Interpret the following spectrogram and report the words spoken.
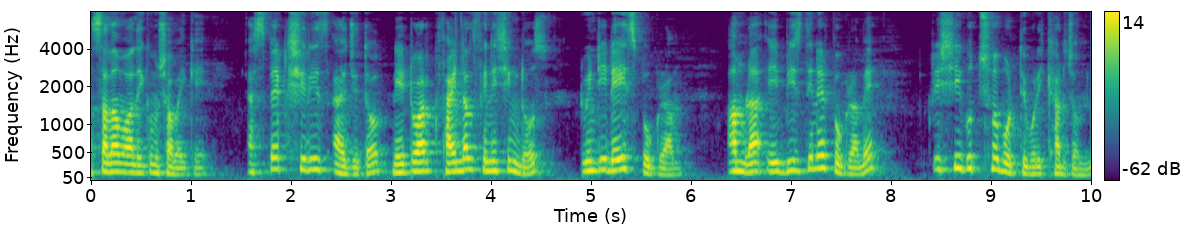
আসসালামু আলাইকুম সবাইকে। অ্যাসপেক্ট সিরিজ আয়োজিত network final finishing dose twenty days program আমরা এই বিশ দিনের প্রোগ্রামে কৃষিগুচ্ছ ভর্তি পরীক্ষার জন্য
